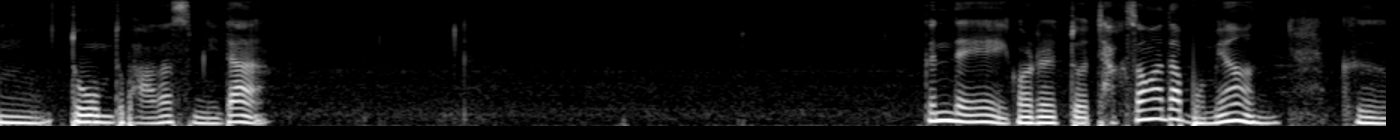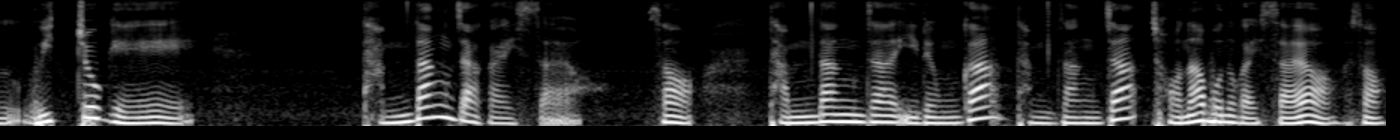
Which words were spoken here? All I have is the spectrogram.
음, 도움도 받았습니다. 근데 이거를 또 작성하다 보면 그 위쪽에 담당자가 있어요. 그래서 담당자 이름과 담당자 전화번호가 있어요. 그래서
